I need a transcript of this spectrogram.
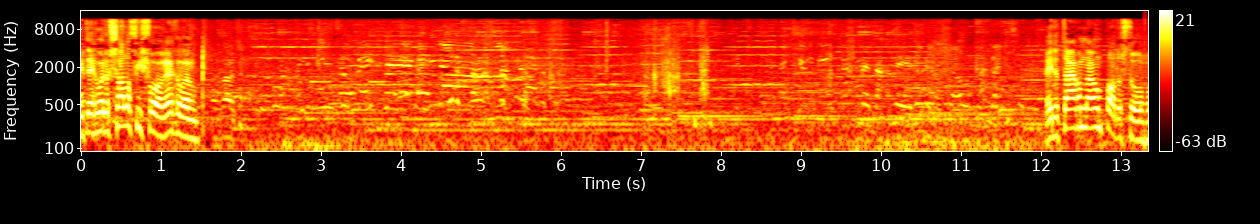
Heb je tegenwoordig salfies voor, hè? Gewoon. Heet het daarom nou een paddenstoel?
